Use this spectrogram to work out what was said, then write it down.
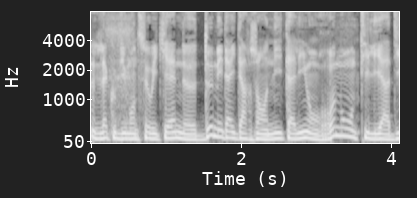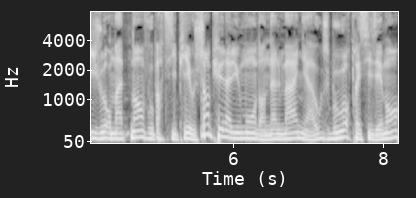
La Coupe du monde ce week-end. Deux médailles d'argent en Italie. On remonte il y a dix jours maintenant. Vous participiez au championnat du monde en Allemagne, à Augsbourg précisément.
